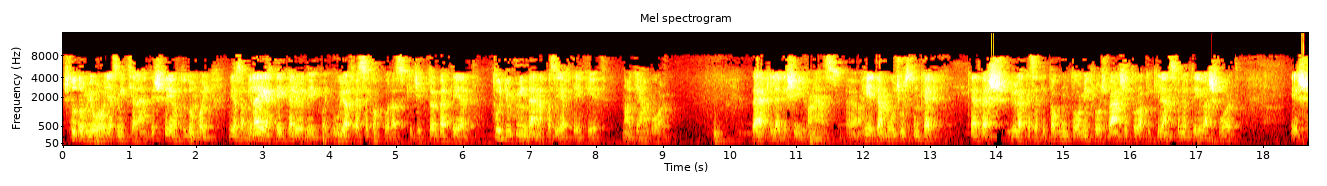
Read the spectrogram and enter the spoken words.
És tudom jól, hogy ez mit jelent. És néha tudom, hogy mi az, ami leértékelődik, vagy újat veszek, akkor az kicsit többet ér, Tudjuk mindennek az értékét nagyjából. Lelkileg is így van ez. A héten búcsúztunk egy kedves gyülekezeti tagunktól, Miklós bácsitól, aki 95 éves volt, és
